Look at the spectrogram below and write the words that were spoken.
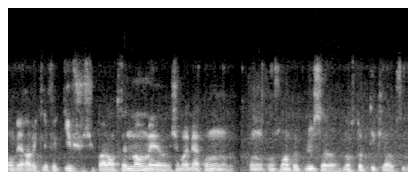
on verra avec l'effectif. Je suis pas à l'entraînement, mais euh, j'aimerais bien qu'on qu'on qu'on soit un peu plus dans cette optique-là aussi.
